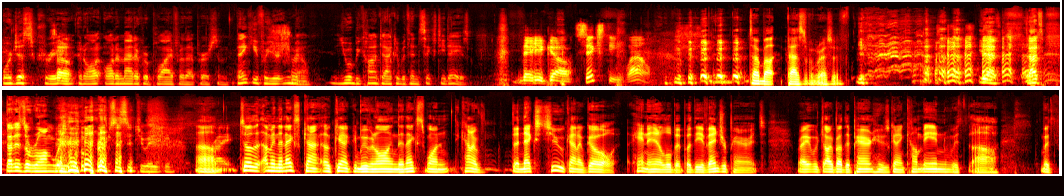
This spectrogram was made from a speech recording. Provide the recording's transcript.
Or just create So- an automatic reply for that person. Thank you for your email. You will be contacted within 60 days. There you go. 60. Wow. Talk about passive aggressive. yes, that's that is the wrong way to approach the situation. Um, Right. So, I mean, the next kind okay, moving along, the next one, kind of, the next two kind of go hand in hand a little bit, but the Avenger parent, right? We talk about the parent who's going to come in with, uh, with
